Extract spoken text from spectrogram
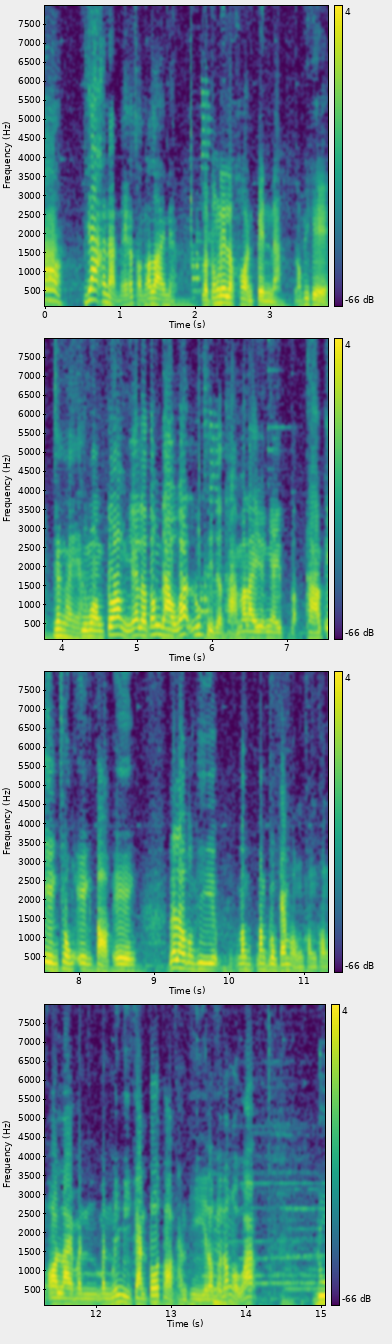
ครับ ยากขนาดไหนครับสอนออนไลน์เนี่ย เราต้องเล่นละครเป็นน่ะน้องพี่เค ยังไงอะคือมองกล้องอย่างเงี้ยเราต้องเดาว่าลูกศิษย์จะถามอะไรยังไงถามเองชงเองตอบเอง แล้วเราบางทีบางบางโปรแกรมของของของออนไลน์มันมันไม่มีการโต้ตอบทันที เราก็ต้องบอกว่า ดู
